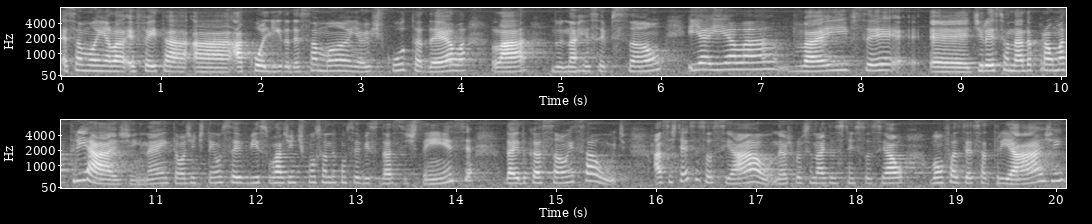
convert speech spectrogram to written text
essa mãe ela é feita a, acolhida dessa mãe, a escuta dela lá do, na recepção e aí ela vai ser é, direcionada para uma triagem, né? Então a gente tem um serviço lá, a gente funciona com o serviço da assistência, da educação e saúde. Assistência social, né? Os profissionais de assistência social vão fazer essa triagem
